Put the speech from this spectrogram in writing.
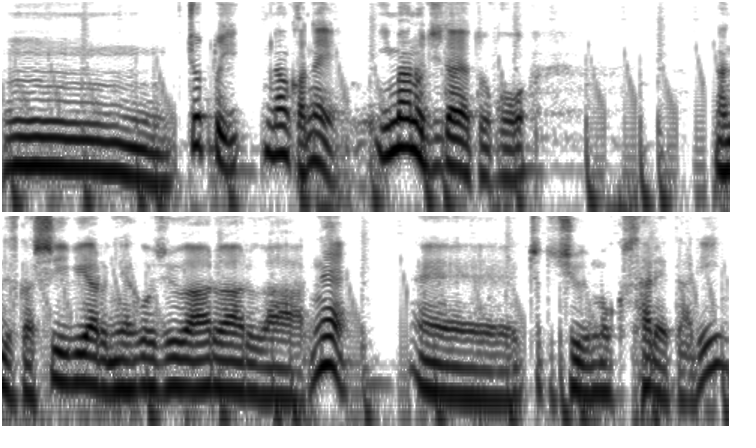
うーん。ちょっとなんかね今の時代だとこう何ですか CBR250RR がねえー、ちょっと注目されたり、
